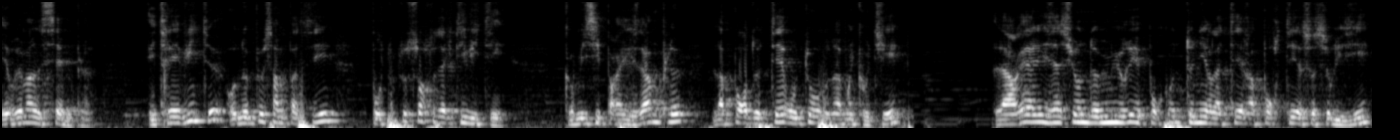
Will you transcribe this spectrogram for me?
est vraiment simple et très vite on ne peut s'en passer pour toutes sortes d'activités comme ici par exemple l'apport de terre autour d'un abricotier, la réalisation d'un muret pour contenir la terre apportée à ce cerisier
